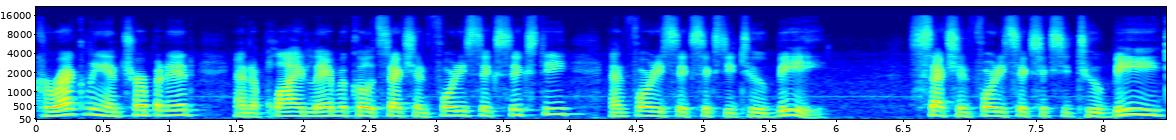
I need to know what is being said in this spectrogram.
correctly interpreted and applied Labor Code Section 4660 and 4662B. Section 4662B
